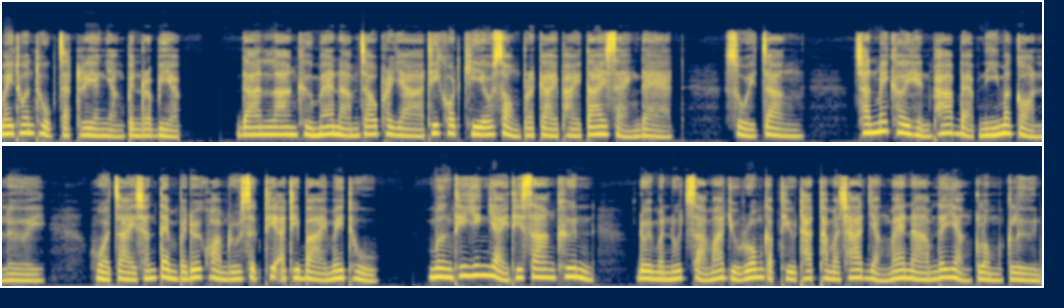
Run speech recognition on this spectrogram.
ไม่ท้วนถูกจัดเรียงอย่างเป็นระเบียบ ด้านล่างคือแม่น้ำเจ้าพระยาที่คดเคี้ยวส่องประกายภายใต้แสงแดด สวยจัง ฉันไม่เคยเห็นภาพแบบนี้มาก่อนเลย หัวใจฉันเต็มไปด้วยความรู้สึกที่อธิบายไม่ถูก เมืองที่ยิ่งใหญ่ที่สร้างขึ้น โดยมนุษย์สามารถอยู่ร่วมกับทิวทัศน์ธรรมชาติอย่างแม่น้ำได้อย่างกลมกลืน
